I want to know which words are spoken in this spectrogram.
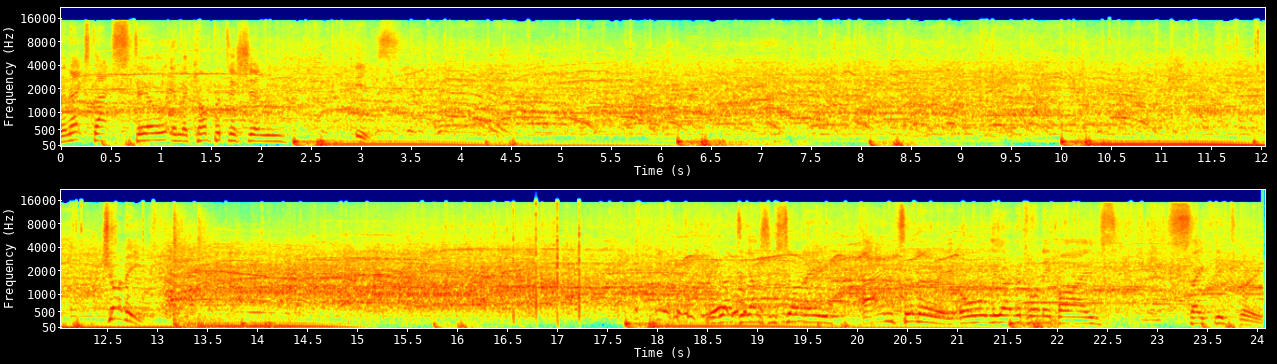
The next act still in the competition is. Congratulations, Johnny, and to Louis, all the over 25s safely through.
